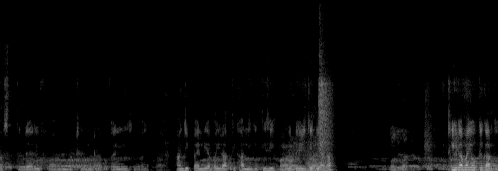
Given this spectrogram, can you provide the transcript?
ਰਾਸਤ ਡੈਰੀ ਫਾਰਮ ਬਠਿੰਡਾ ਪਹਿਲੀ ਜਵਾਈ ਹਾਂਜੀ, ਪਹਿਲੀ ਆ ਬਾਈ, ਰਾਤੀ ਖਾਲੀ ਕੀਤੀ ਸੀ। ਉਹਦੇ ਪੇਜ ਤੇ ਪਿਆਗਾ ਠੀਕ ਆ ਬਾਈ ਓਕੇ ਕਰ ਦੋ।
